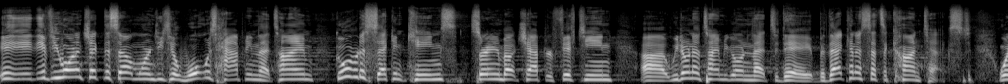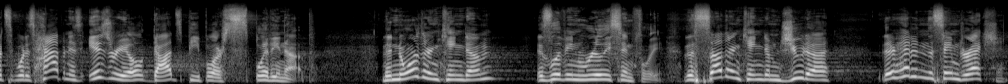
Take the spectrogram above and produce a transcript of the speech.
If you want to check this out more in detail, what was happening that time, go over to 2 Kings, starting about chapter 15. Uh, we don't have time to go into that today, but that kind of sets a context. What's, what has happened is Israel, God's people, are splitting up. The northern kingdom is living really sinfully. The southern kingdom, Judah, they're headed in the same direction.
